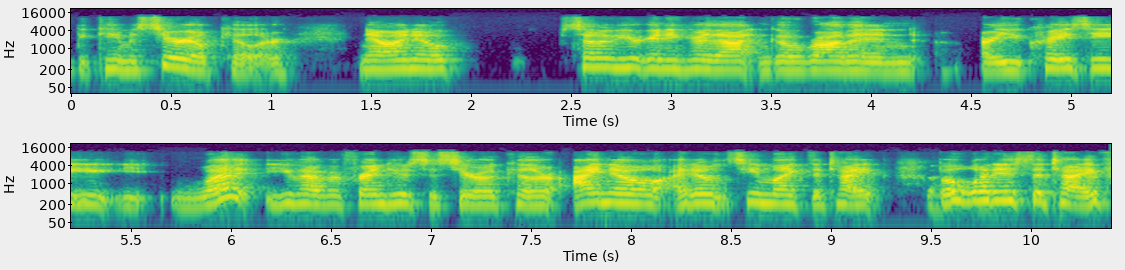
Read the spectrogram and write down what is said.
became a serial killer. Now I know some of you are going to hear that and go, Robin, are you crazy? What? You have a friend who's a serial killer? I know I don't seem like the type, but what is the type?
